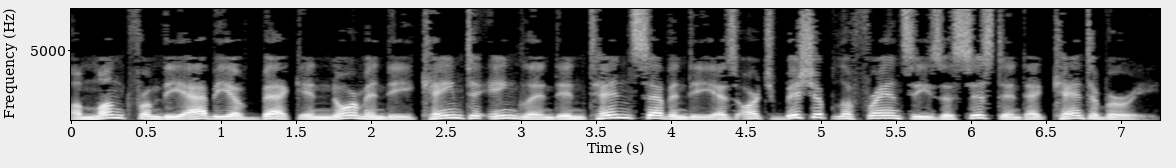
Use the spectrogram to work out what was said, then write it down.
a monk from the Abbey of Bec in Normandy came to England in 1070 as Archbishop Lanfranc's assistant at Canterbury.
